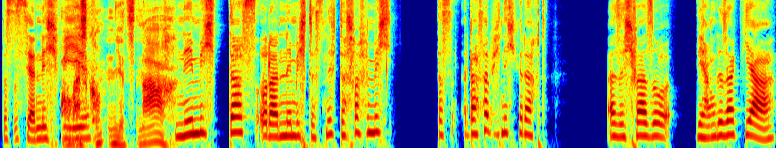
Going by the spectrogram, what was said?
das ist ja nicht Oh, wie, was kommt denn jetzt nach? nehme ich das oder nehme ich das nicht? Das war für mich, das, das habe ich nicht gedacht. Also ich war so, wir haben gesagt ja.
